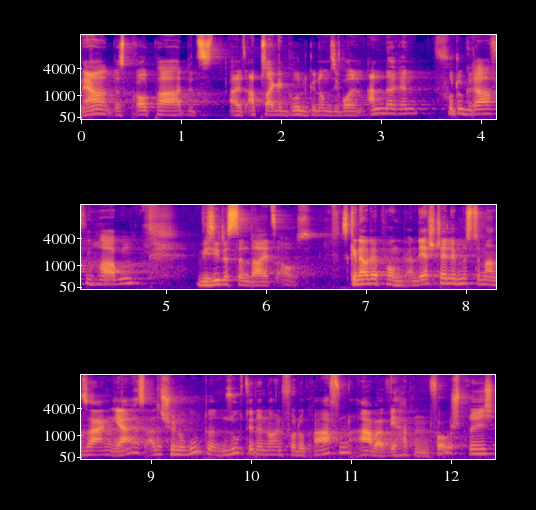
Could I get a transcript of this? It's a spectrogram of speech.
Ja, das Brautpaar hat jetzt als Absagegrund genommen, sie wollen anderen Fotografen haben. Wie sieht es denn da jetzt aus? Das ist genau der Punkt. An der Stelle müsste man sagen, ja, ist alles schön und gut, such dir einen neuen Fotografen, aber wir hatten ein Vorgespräch,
